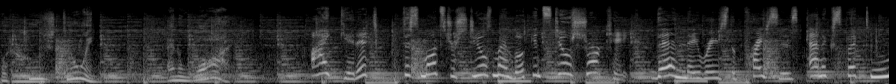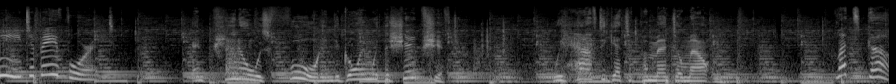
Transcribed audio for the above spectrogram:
But who's doing it? And why? I get it. This monster steals my look and steals shortcake. Then they raise the prices and expect me to pay for it. And Pino was fooled into going with the shapeshifter. We have to get to Pimento Mountain. Let's go.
